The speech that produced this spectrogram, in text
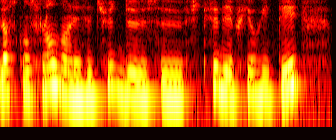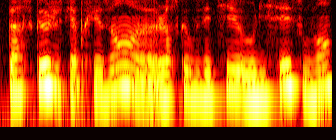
lorsqu'on se lance dans les études de se fixer des priorités parce que jusqu'à présent, euh, lorsque vous étiez au lycée, souvent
